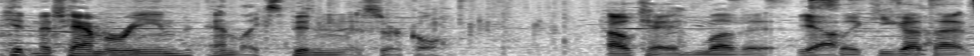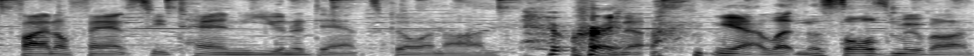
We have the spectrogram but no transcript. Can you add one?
hitting a tambourine and like spinning in a circle. Okay, love it. Yeah. It's like you got that Final Fantasy X Yuna dance going on. right. You know, yeah, letting the souls move on.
